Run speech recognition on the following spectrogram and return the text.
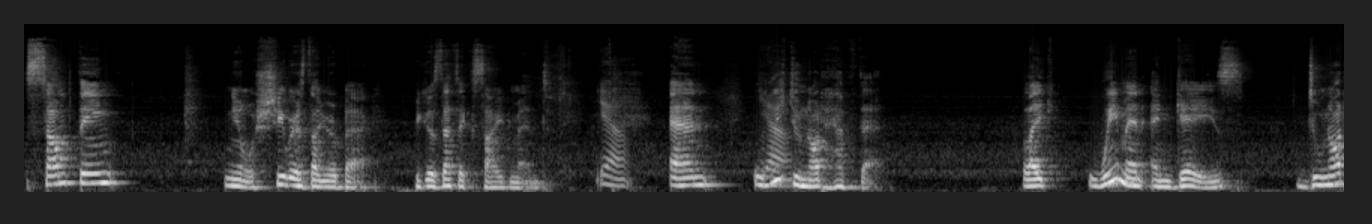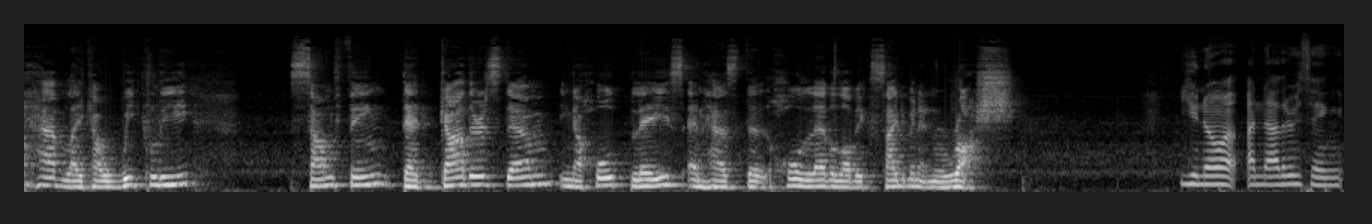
something you know shivers down your back because that's excitement Yeah. and we do not have that like women and gays do not have like a weekly something that gathers them in a whole place and has the whole level of excitement and rush You know, another thing,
